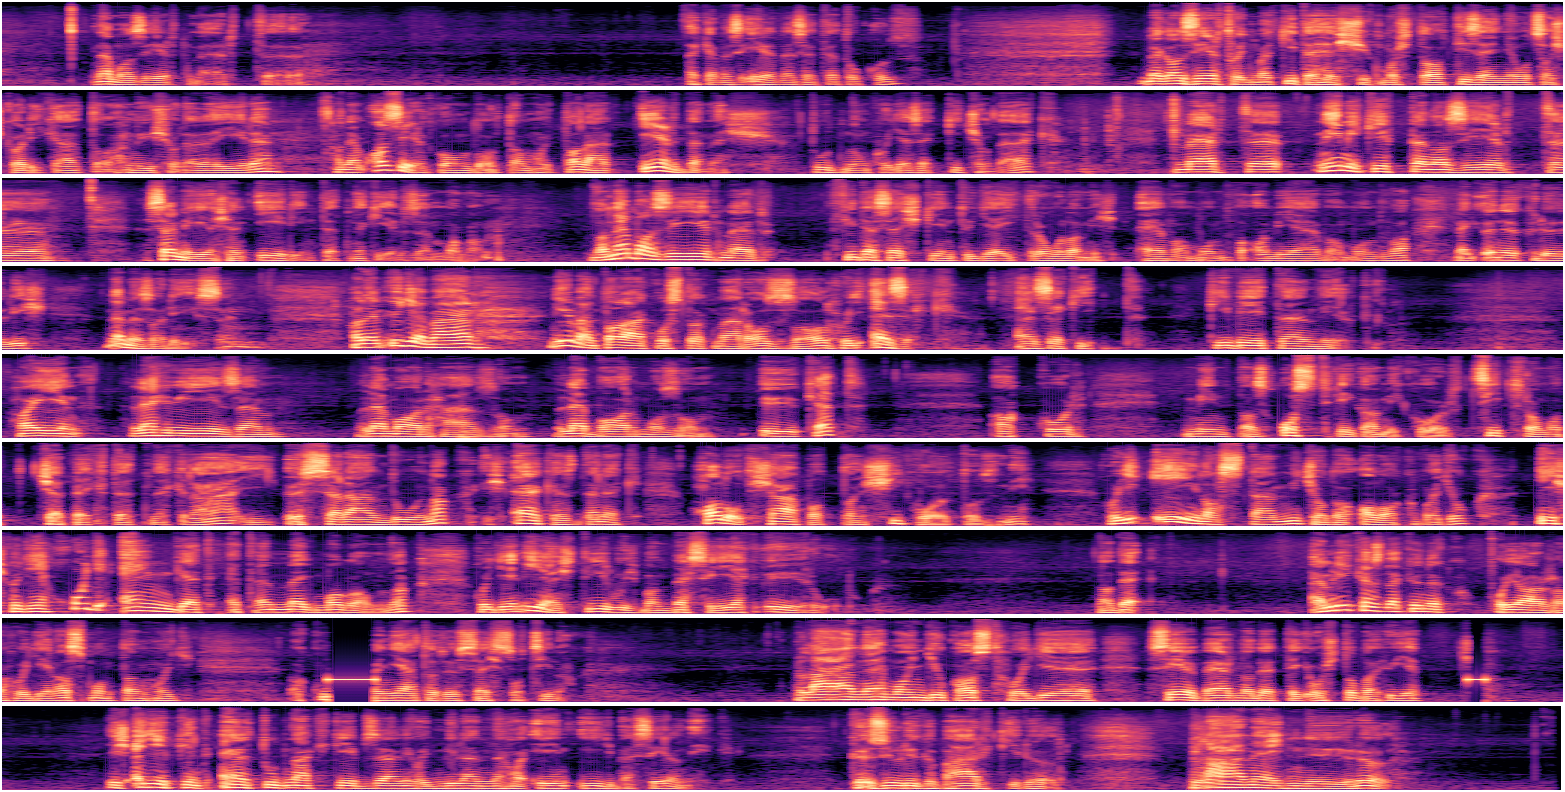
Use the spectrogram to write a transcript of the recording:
nem azért, mert nekem ez élvezetet okoz, meg azért, hogy majd kitehessük most a 18-as karikát a műsor elejére, hanem azért gondoltam, hogy talán érdemes tudnunk, hogy ezek kicsodák, mert némiképpen azért személyesen érintetnek érzem magam. Na nem azért, mert fideszesként ugye itt rólam is el van mondva, ami el van mondva, meg önökről is, nem ez a része. Hanem ugyebár nyilván találkoztak már azzal, hogy ezek, ezek itt, kivétel nélkül. Ha én lehülyézem, lemarházom, lebarmozom, őket, akkor mint az osztrig, amikor citromot csepegtetnek rá, így összerándulnak, és elkezdenek halott sápattan sikoltozni, hogy én aztán micsoda alak vagyok, és hogy én hogy engedhetem meg magamnak, hogy én ilyen stílusban beszéljek őróluk. Na de emlékeznek önök olyanra, hogy én azt mondtam, hogy a k***anyját az összes szocinak? Pláne mondjuk azt, hogy eh, Szél Bernadett egy ostoba hülye és egyébként el tudnák képzelni, hogy mi lenne, ha én így beszélnék. Közülük bárkiről. Pláne egy nőről.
